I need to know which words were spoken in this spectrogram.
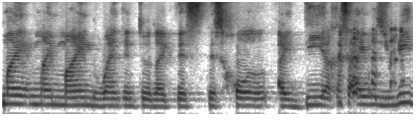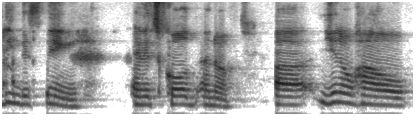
my my mind went into like this this whole idea because I was reading this thing, and it's called ano, uh, you know how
